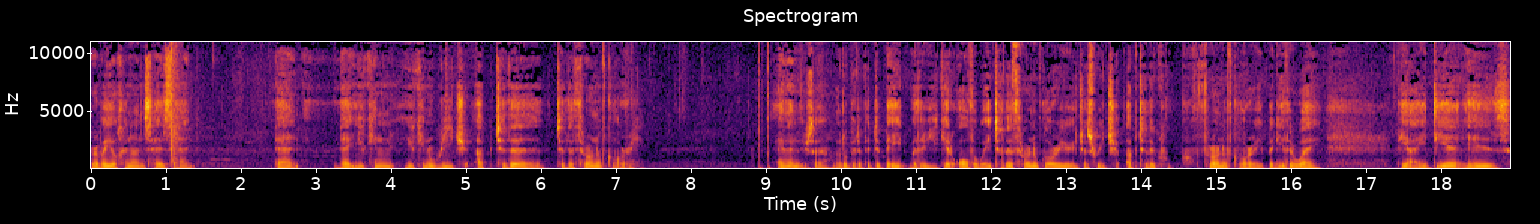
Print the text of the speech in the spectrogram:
Rabbi Yochanan says that that that you can you can reach up to the to the throne of glory. And then there's a little bit of a debate whether you get all the way to the throne of glory or you just reach up to the throne of glory. But either way, the idea is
